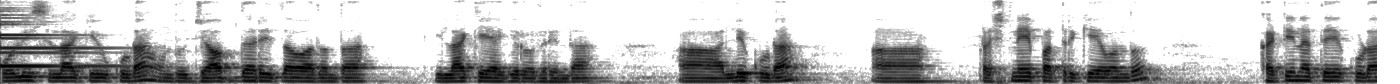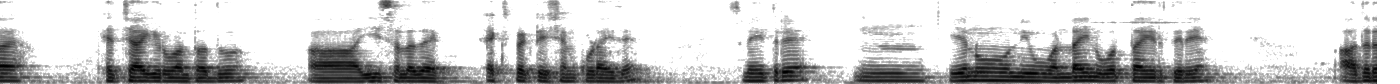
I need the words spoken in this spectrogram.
ಪೊಲೀಸ್ ಇಲಾಖೆಯು ಕೂಡ ಒಂದು ಜವಾಬ್ದಾರಿಯುತವಾದಂಥ ಇಲಾಖೆಯಾಗಿರೋದರಿಂದ ಅಲ್ಲಿ ಕೂಡ ಪ್ರಶ್ನೆ ಪತ್ರಿಕೆಯ ಒಂದು ಕಠಿಣತೆ ಕೂಡ ಹೆಚ್ಚಾಗಿರುವಂಥದ್ದು ಈ ಸಲದ ಎಕ್ಸ್ಪೆಕ್ಟೇಷನ್ ಕೂಡ ಇದೆ. ಸ್ನೇಹಿತರೆ ಏನು ನೀವು ಆನ್ಲೈನ್ ಓದ್ತಾ ಇರ್ತೀರಿ, ಅದರ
